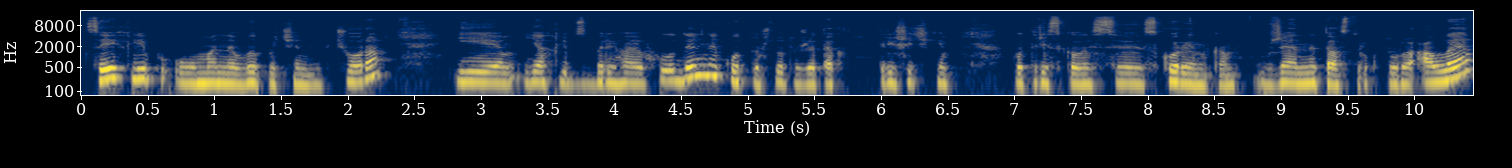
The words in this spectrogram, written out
Цей хліб у мене випечений вчора. І я хліб зберігаю в холодильнику, тож тут вже так трішечки потріскалась е, скоринка. Вже не та структура, але,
